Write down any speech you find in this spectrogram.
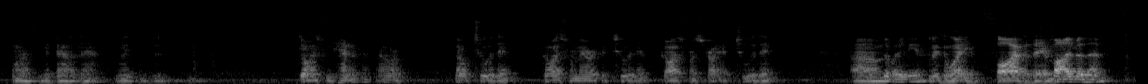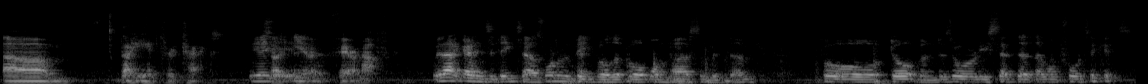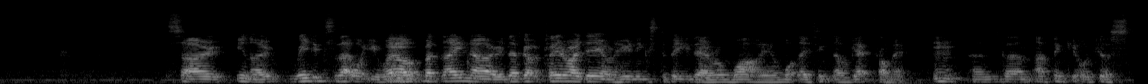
When I think about it now, with the, the guys from Canada, they were, they were two of them. Guys from America, two of them. Guys from Australia, two of them. Um, Lithuania. Lithuania, five of them. Five of them. Um, they had three tracks, Yeah, so yeah, yeah. you know, fair enough. Without going into details, one of the people that brought one person with them for Dortmund has already said that they want four tickets. So, you know, read into that what you will, Mm. but they know they've got a clear idea on who needs to be there and why and what they think they'll get from it. Mm. And um, I think it will just,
